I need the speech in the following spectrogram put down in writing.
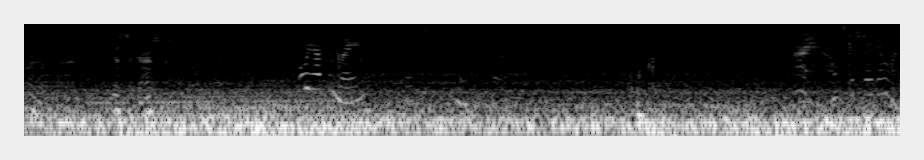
We're on time. Just the grass isn't growing the best. well, we had some rain, so it's kind of there. So, all right, let's get today going.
